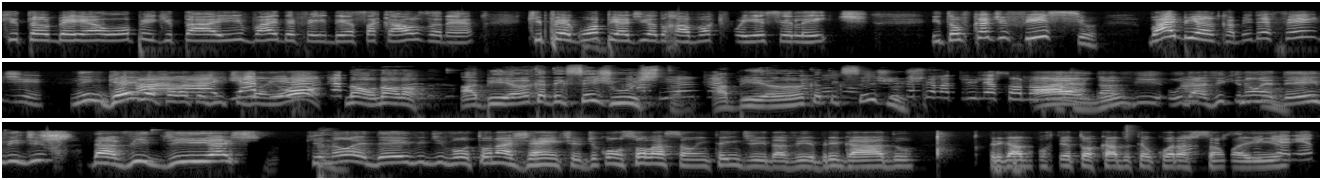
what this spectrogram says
que também é open, que tá aí, vai defender essa causa, né? Que pegou a piadinha do Havok, que foi excelente. Então fica difícil. Vai, Bianca, me defende. Ninguém vai Ah, falar que a gente e a ganhou. Não, não, não. A Bianca tem que ser justa. Bianca A Bianca tá tem que ser justa. pela trilha Ah, sonora. o Davi, o Davi que não é David, Davi Dias que não é David votou na gente, de consolação. Entendi, Davi. Obrigado. Obrigado por ter tocado o teu coração Anderson aí. Figueiredo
